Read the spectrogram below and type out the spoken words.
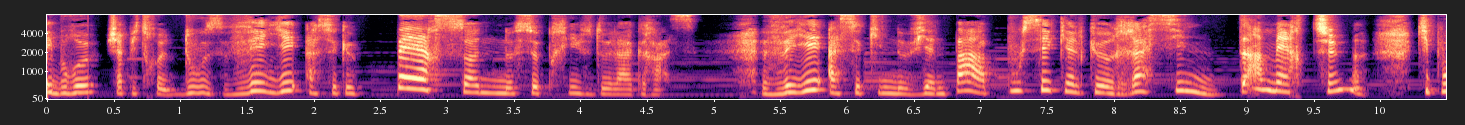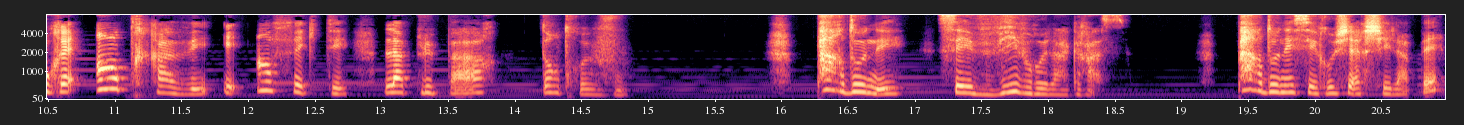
Hébreu chapitre 12. Veillez à ce que personne ne se prive de la grâce. Veillez à ce qu'ils ne viennent pas à pousser quelques racines d'amertume qui pourraient entraver et infecter la plupart d'entre vous. Pardonner, c'est vivre la grâce. Pardonner, c'est rechercher la paix,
